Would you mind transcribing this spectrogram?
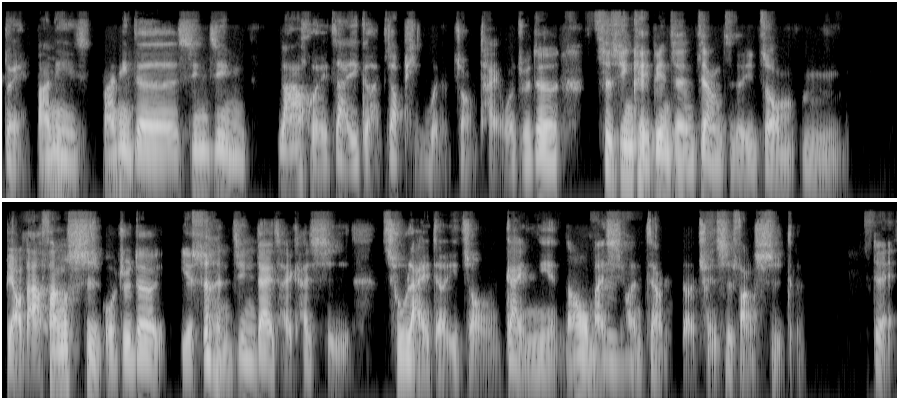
对，把你把你的心境拉回在一个比较平稳的状态，我觉得刺青可以变成这样子的一种嗯表达方式，我觉得也是很近代才开始出来的一种概念，然后我蛮喜欢这样的诠释方式的。嗯对，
